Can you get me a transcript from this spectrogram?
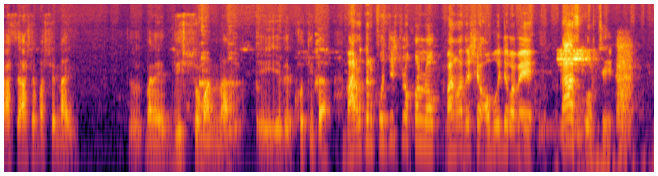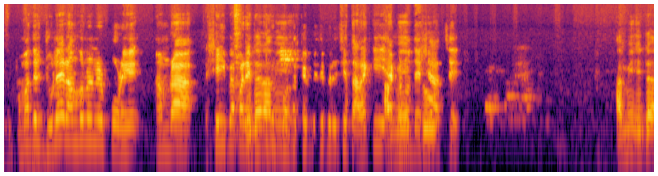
কাছে আশেপাশে নাই মানে দৃশ্যমান না এই এদের ক্ষতিটা। ভারতের পঁচিশ লক্ষ লোক বাংলাদেশে অবৈধভাবে কাজ করছে। আমাদের জুলাইয়ের আন্দোলনের পরে আমরা সেই ব্যাপারে পদক্ষেপ নিতে পেরেছি তারা কি এখনও দেশে আছে? আমি এটা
